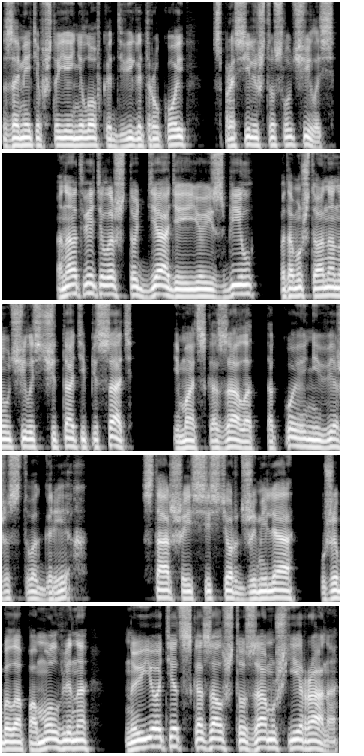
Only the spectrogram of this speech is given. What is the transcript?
Заметив, что ей неловко двигать рукой, спросили, что случилось. Она ответила, что дядя ее избил, потому что она научилась читать и писать, и мать сказала, такое невежество — грех. Старшая из сестер Джамиля уже была помолвлена, но ее отец сказал, что замуж ей рано,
